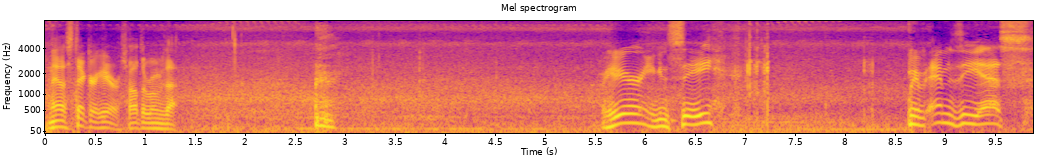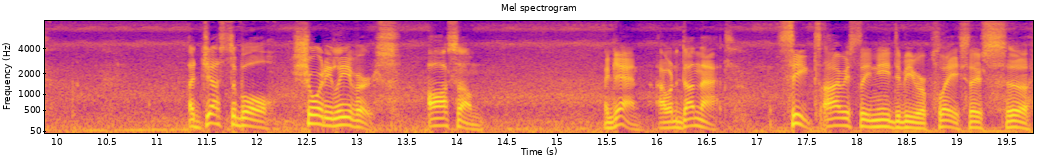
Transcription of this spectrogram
And a sticker here, so I'll have to remove that. here you can see we have MZS adjustable shorty levers. Awesome. Again, I would have done that. Seats obviously need to be replaced. There's, ugh.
